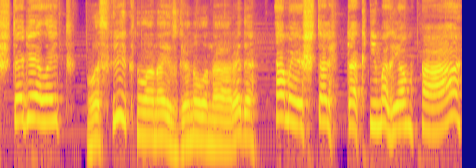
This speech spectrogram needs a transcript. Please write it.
что делает?» Воскликнула она и взглянула на Ареда. «А мы, что ли, так не могем, а?»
